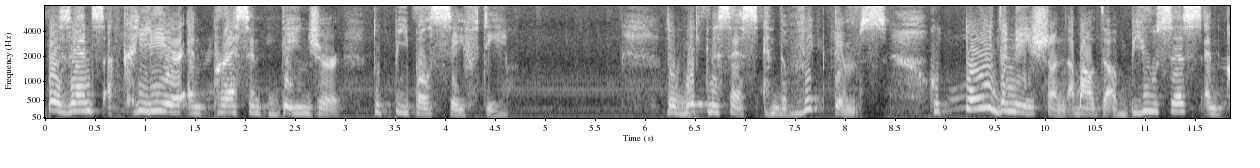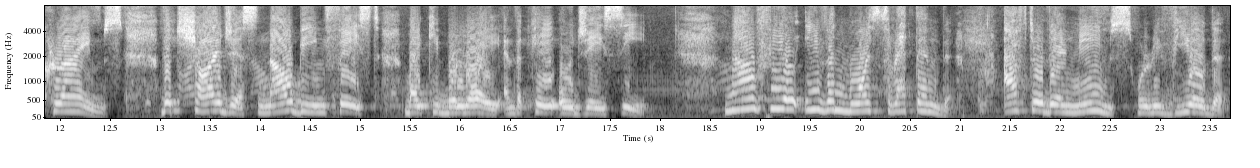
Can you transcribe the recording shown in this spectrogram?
presents a clear and present danger to people's safety. The witnesses and the victims who told the nation about the abuses and crimes, the charges now being faced by Kiboloy and the KOJC now feel even more threatened after their names were revealed.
